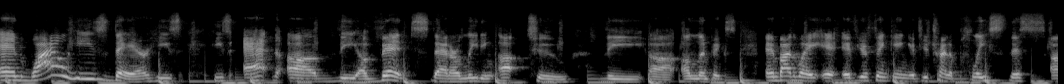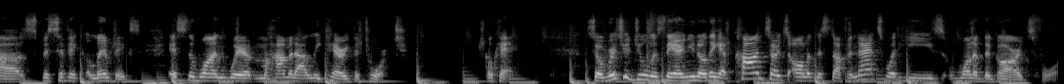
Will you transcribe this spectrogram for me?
And while he's there, he's he's at uh, the events that are leading up to the uh, Olympics. And by the way, if you're thinking, if you're trying to place this uh, specific Olympics, it's the one where Muhammad Ali carried the torch. Okay. So Richard Jewell is there, and you know they have concerts, all of this stuff, and that's what he's one of the guards for.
